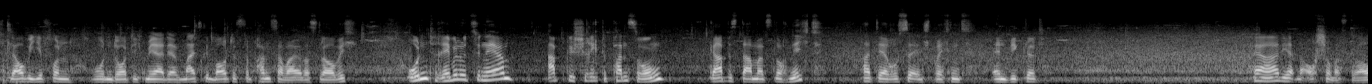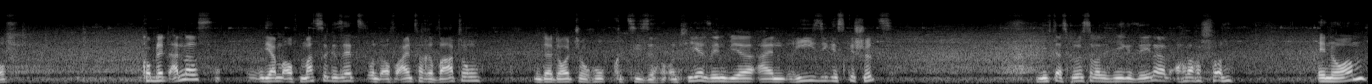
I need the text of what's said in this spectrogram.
Ich glaube, hiervon wurden deutlich mehr. Der meistgebauteste Panzer war das, glaube ich. Und revolutionär, abgeschrägte Panzerung gab es damals noch nicht. Hat der Russe entsprechend entwickelt. Ja, die hatten auch schon was drauf. Komplett anders. Die haben auf Masse gesetzt und auf einfache Wartung. Und der Deutsche hochpräzise. Und hier sehen wir ein riesiges Geschütz. Nicht das größte, was ich je gesehen habe, aber schon enorm.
